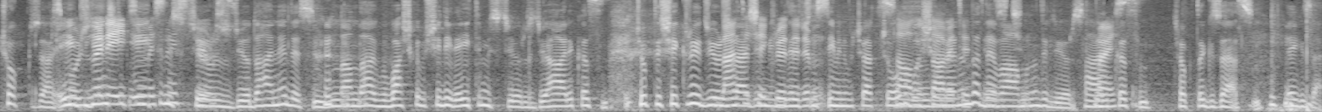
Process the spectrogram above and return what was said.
Çok güzel. Sporcuların eğitilmesini eğitim istiyoruz diyor. Daha ne desin? Bundan daha başka bir şey değil. Eğitim istiyoruz diyor. Harikasın. Çok teşekkür ediyoruz. Ben teşekkür ederim. Semin Bıçakçıoğlu Sağ olun, davet başarılarının da ettiğiniz için. devamını diliyoruz. Harikasın. Çok da güzelsin. Ne güzel.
